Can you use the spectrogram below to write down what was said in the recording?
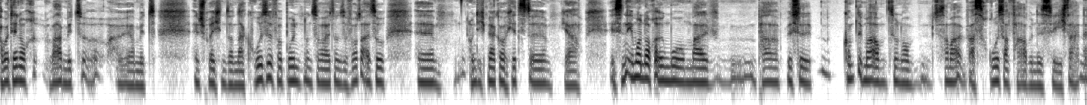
Aber dennoch war mit, äh, ja, mit entsprechender Narkose verbunden und so weiter und so fort. Also, äh, und ich merke auch jetzt, äh, ja, es sind immer noch irgendwo mal ein paar bisschen kommt immer zu noch, sag mal, was rosafarbenes sehe ich da.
